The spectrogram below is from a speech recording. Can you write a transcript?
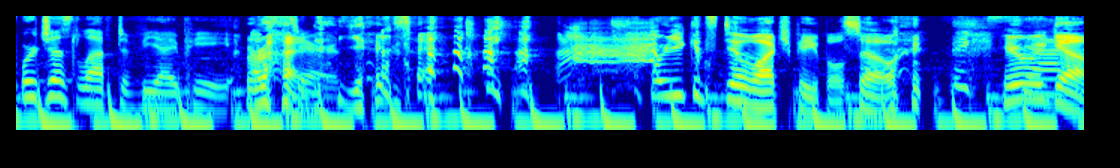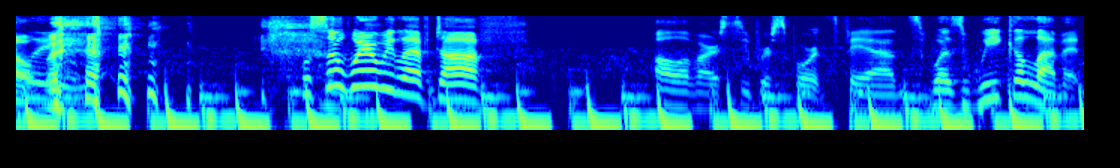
we're just left a VIP right. Yeah, exactly. Where you can still watch people. So here we go. Well, so where we left off, our super sports fans, was week 11.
